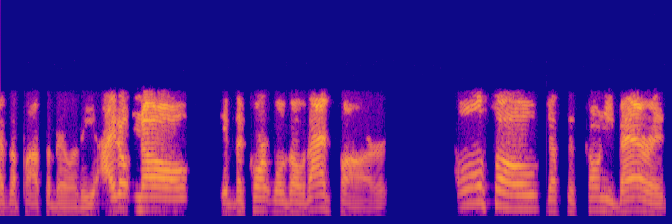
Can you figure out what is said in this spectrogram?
as a possibility. I don't know if the court will go that far. Also, Justice Coney Barrett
